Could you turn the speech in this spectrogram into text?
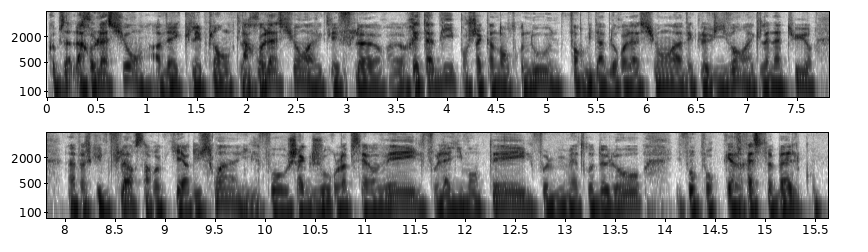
Comme ça, la relation avec les plantes, la relation avec les fleurs euh, rétablit pour chacun d'entre nous une formidable relation avec le vivant, avec la nature. hein, parce qu'une fleur, ça requiert du soin. Il faut chaque jour l'observer, il faut l'alimenter, il faut lui mettre de l'eau, il faut pour qu'elle reste belle couper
